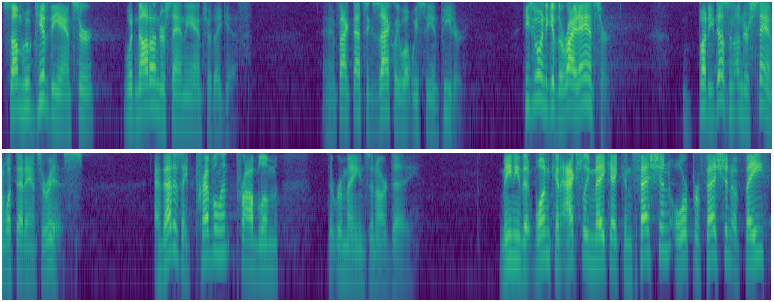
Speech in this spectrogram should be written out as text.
some who give the answer would not understand the answer they give. And in fact, that's exactly what we see in Peter. He's going to give the right answer, but he doesn't understand what that answer is. And that is a prevalent problem that remains in our day meaning that one can actually make a confession or profession of faith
